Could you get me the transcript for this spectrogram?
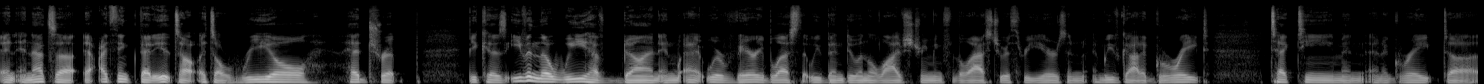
And and that's a I think that it's a it's a real head trip because even though we have done and uh, we're very blessed that we've been doing the live streaming for the last two or three years and, and we've got a great tech team and, and a great uh,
